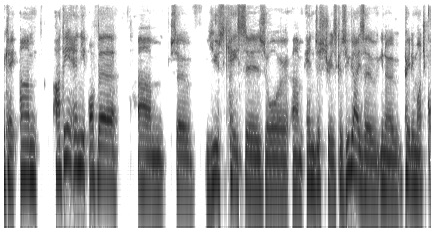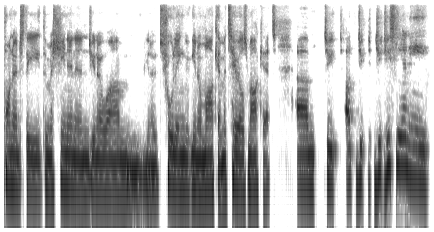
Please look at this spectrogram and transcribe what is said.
Okay, um, are there any other um, sort of use cases or um, industries? Because you guys have, you know, pretty much cornered the the machining and you know, um, you know, tooling, you know, market, materials market. Um, do, uh, do, do, do you see any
